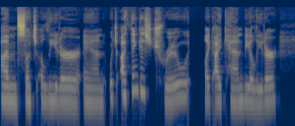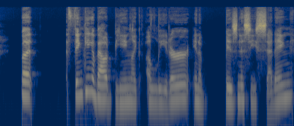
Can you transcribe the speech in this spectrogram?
I'm such a leader, and which I think is true. Like, I can be a leader, but thinking about being like a leader in a businessy setting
